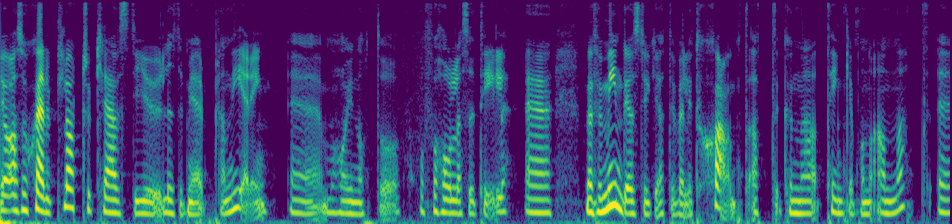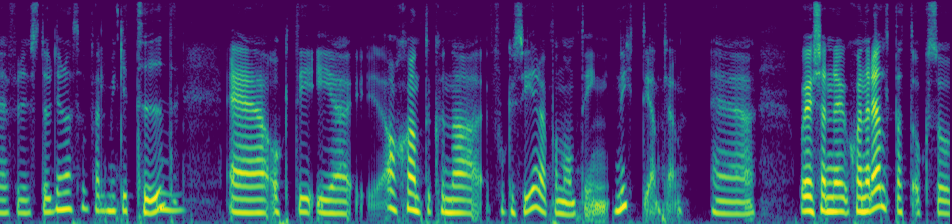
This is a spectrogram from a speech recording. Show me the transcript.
Ja, alltså självklart så krävs det ju lite mer planering. Eh, man har ju något att, att förhålla sig till. Eh, men för min del så tycker jag att det är väldigt skönt att kunna tänka på något annat. Eh, för studierna tar väldigt mycket tid. Mm. Eh, och det är ja, skönt att kunna fokusera på någonting nytt egentligen. Eh, och jag känner generellt att också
